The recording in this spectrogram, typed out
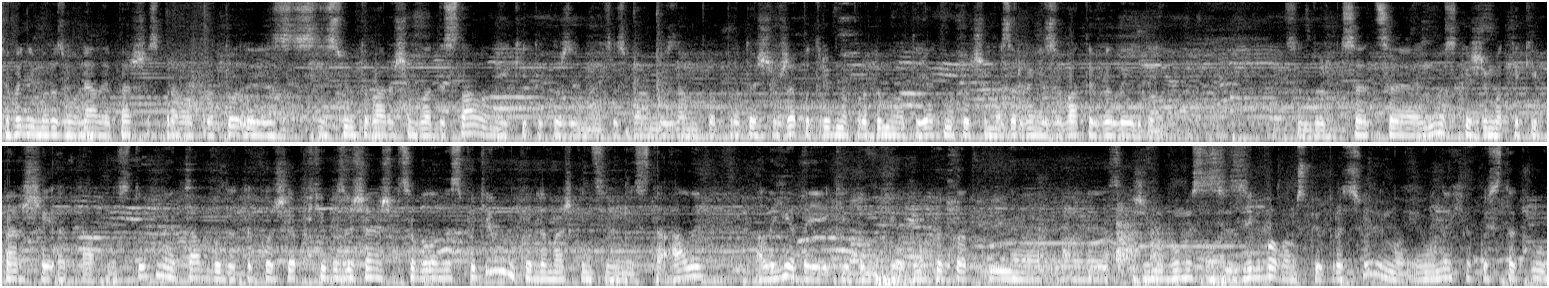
Сьогодні ми розмовляли перша справа про то е, з своїм товаришем Владиславом, який також займається справами бездомних, про, про те, що вже потрібно продумувати, як ми хочемо зорганізувати Великдень. Це дуже це, це, ну скажімо, такий перший етап. Наступний етап буде також. Я б хотів би, звичайно, щоб це було несподіванкою для мешканців міста, але, але є деякі думки. От, наприклад, е, скажімо, бо ми з, Львовом співпрацюємо, і у них якось так, ну,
